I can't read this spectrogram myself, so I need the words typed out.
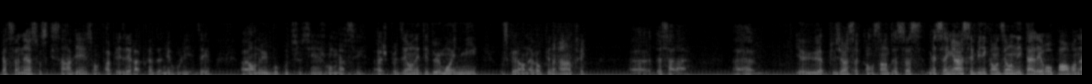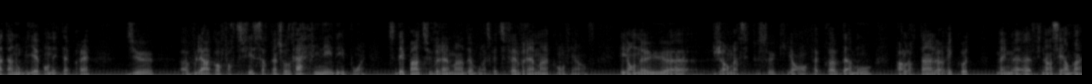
personnelles sur ce qui s'en vient, ça me faire plaisir après de donner vous les dire. Euh, on a eu beaucoup de soutien, je vous remercie. Euh, je peux dire, on a été deux mois et demi où on n'avait aucune rentrée euh, de salaire. Il y a eu plusieurs circonstances de ça. Mais Seigneur, c'est béni qu'on dit, on est à l'aéroport, on attend nos billets, puis on était prêt. Dieu voulait encore fortifier certaines choses, raffiner des points. Tu dépends-tu vraiment de moi? Est-ce que tu fais vraiment confiance? Et on a eu, je remercie tous ceux qui ont fait preuve d'amour par leur temps, leur écoute, même euh, financièrement.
